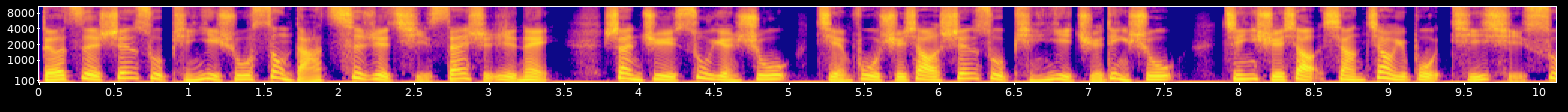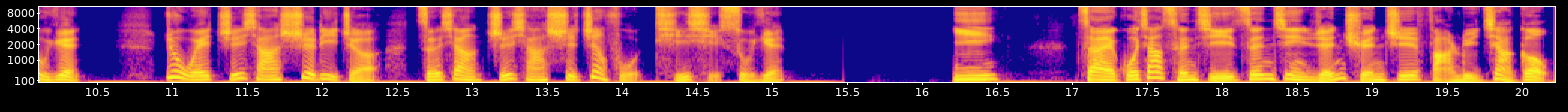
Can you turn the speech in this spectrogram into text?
得自申诉评议书送达次日起三十日内，善具诉愿书，减负学校申诉评议决定书，经学校向教育部提起诉愿。若为直辖市立者，则向直辖市政府提起诉愿。一在国家层级增进人权之法律架构。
